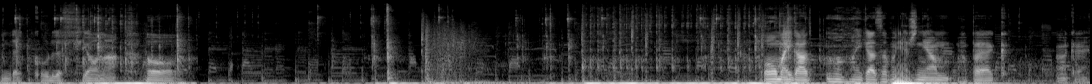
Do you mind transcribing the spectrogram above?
Będę jak kurde Fiona. O. Oh my god, oh my god, zapomniałem, że nie mam hapek. Okej.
